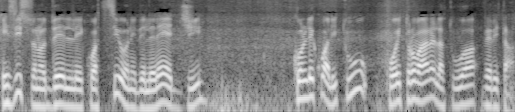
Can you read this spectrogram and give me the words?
Esistono delle equazioni, delle leggi con le quali tu puoi trovare la tua verità.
